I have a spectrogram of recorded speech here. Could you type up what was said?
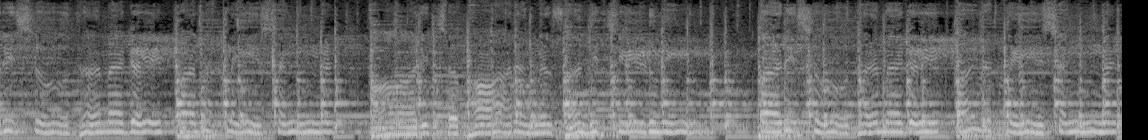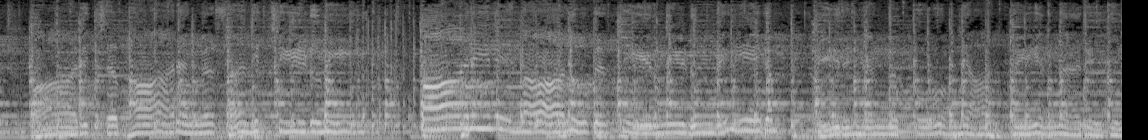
പരിശോധനകൾ പല ക്ലേശങ്ങൾ ആരിച്ച ഭാരങ്ങൾ സഹിച്ചിടുമേ. പരിശോധനകൾ പല ക്ലേശങ്ങൾ ആരിച്ച ഭാരങ്ങൾ സഹിച്ചിടുമേ. ആരിലെ നാളുകൾ തീർന്നിടും വേഗം തിരിഞ്ഞങ്ങ് പോ ഞാൻ പ്രിയനരുകേ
